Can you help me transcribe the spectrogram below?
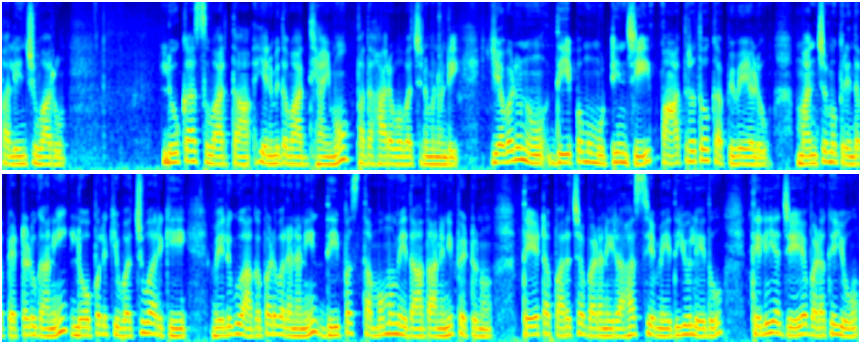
ఫలించువారు. లూకాసు వార్త ఎనిమిదవ అధ్యాయము పదహారవ వచనము నుండి. ఎవడును దీపము ముట్టించి పాత్రతో కప్పివేయడు. మంచము క్రింద పెట్టడు గాని లోపలికి వచ్చువారికి వెలుగు అగపడవలనని దీపస్తంభము మీద దానిని పెట్టును. తేట పరచబడని రహస్యమేదియూ లేదు. తెలియజేయబడకయు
